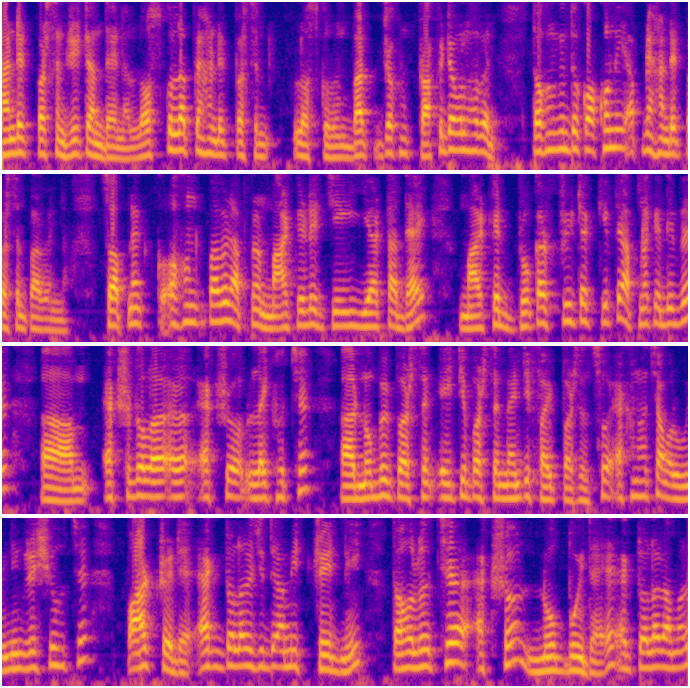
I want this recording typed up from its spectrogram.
হান্ড্রেড পার্সেন্ট রিটার্ন দেয় না। লস করলে আপনি হান্ড্রেড পার্সেন্ট লস করবেন। বাট যখন প্রফিটেবল হবেন, তখন কিন্তু কখনোই আপনি হান্ড্রেড পার্সেন্ট পাবেন না। সো আপনি কখন পাবেন? আপনার মার্কেটের যে ইয়ারটা দেয় মার্কেট ব্রোকার ফ্রিটা কেটে আপনাকে দিবে একশো ডলার একশো লাইক হচ্ছে নব্বই percent eighty percent ninety five percent so এখন হচ্ছে আমার উইনিং রেশিও হচ্ছে পার ট্রেডে এক ডলারে যদি আমি ট্রেড নিই, তাহলে হচ্ছে একশো নব্বই দেয়। এক ডলার আমার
